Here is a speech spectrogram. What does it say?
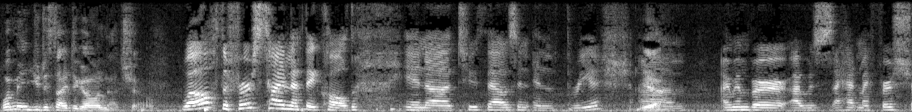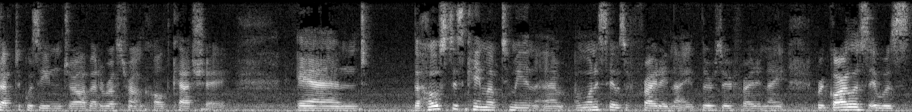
What made you decide to go on that show? Well, the first time that they called in uh, 2003 ish, Yeah. um, I remember I was I had my first chef de cuisine job at a restaurant called Cache, and the hostess came up to me and um, I, I want to say it was a Friday night, Thursday or Friday night. Regardless, it was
